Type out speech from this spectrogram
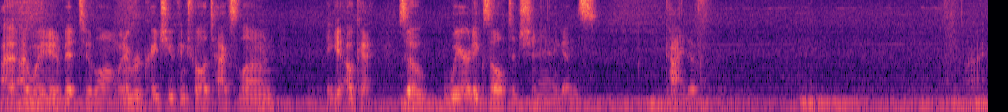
I, I waited a bit too long. Whenever a creature you control attacks alone, get... Okay. So, weird exalted shenanigans. Kind of. Alright.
